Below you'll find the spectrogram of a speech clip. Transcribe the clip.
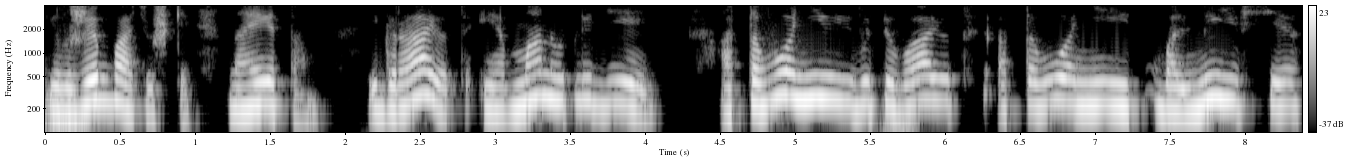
И лже-батюшки на этом играют и обманывают людей. От того они выпивают, от того они больные все.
